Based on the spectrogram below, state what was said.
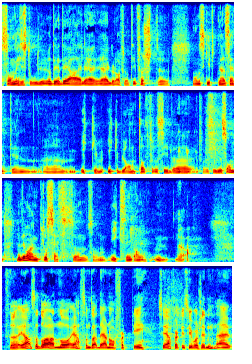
sånne historier. Og det, det er, jeg, jeg, er glad for at de første manuskriptene jeg sendte inn, uh, ikke, ikke, ble antatt, for å, si det, for å, si det, sånn. Men det var en prosess som, som gikk sin gang. Mm. Ja. Så, ja, så da, nå, ja, da, det er nå 40, ja, 47 år siden. Det er,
